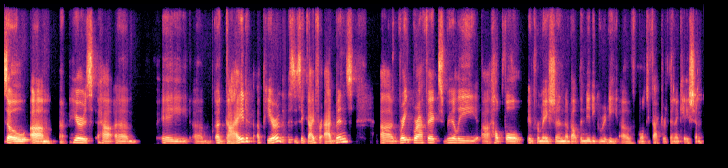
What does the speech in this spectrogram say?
So um, here's how um, a, um, a guide up here. This is a guide for admins. Uh, great graphics, really uh, helpful information about the nitty gritty of multi-factor authentication.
